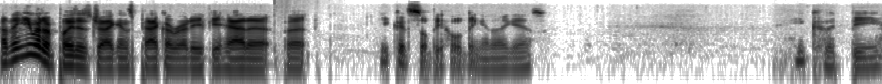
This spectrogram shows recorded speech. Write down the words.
I think he would have played his Dragon's Pack already if he had it, but he could still be holding it, I guess. He could be.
